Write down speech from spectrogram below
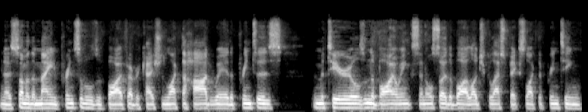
you know, some of the main principles of biofabrication, like the hardware, the printers, the materials, and the bioinks, and also the biological aspects like the printing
